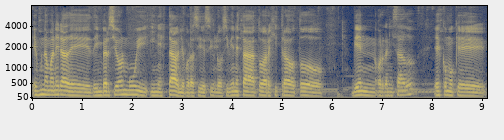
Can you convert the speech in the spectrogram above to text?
es una manera de, inversión muy inestable, por así decirlo. Si bien está todo registrado, todo bien organizado, es como que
